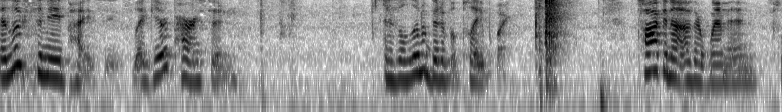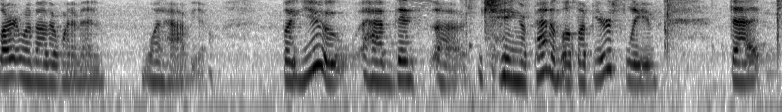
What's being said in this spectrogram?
it looks to me, Pisces, like your person is a little bit of a playboy. Talking to other women, flirting with other women, what have you. But you have this uh, King of Pentacles up your sleeve that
